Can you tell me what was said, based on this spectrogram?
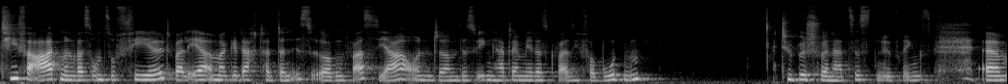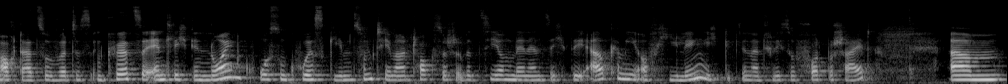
tiefe Atmen, was uns so fehlt, weil er immer gedacht hat, dann ist irgendwas, ja, und ähm, deswegen hat er mir das quasi verboten. Typisch für Narzissten übrigens. Ähm, auch dazu wird es in Kürze endlich den neuen großen Kurs geben zum Thema toxische Beziehungen. Der nennt sich The Alchemy of Healing. Ich gebe dir natürlich sofort Bescheid. Ähm,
